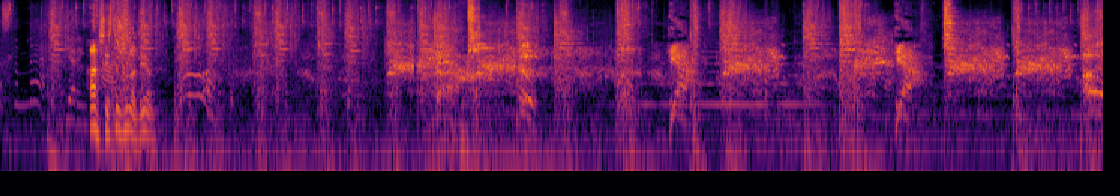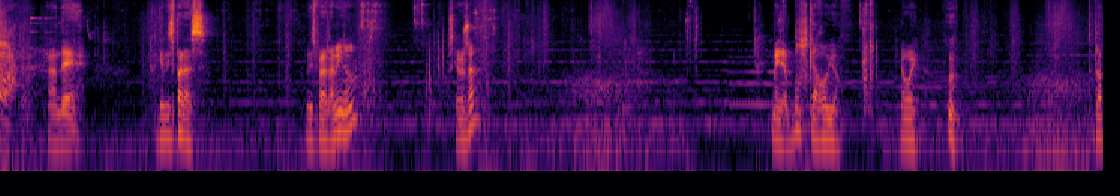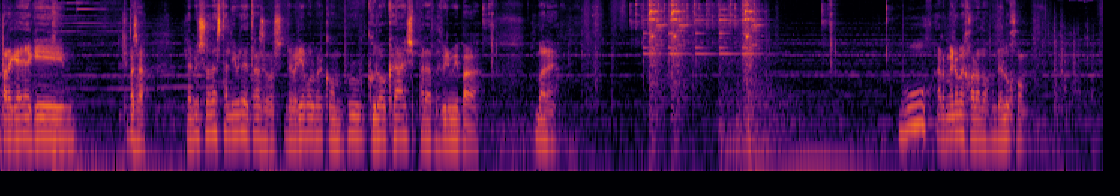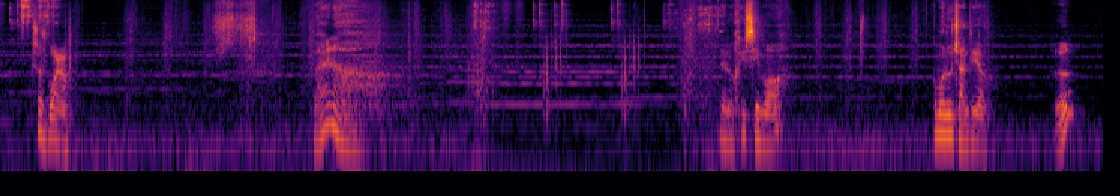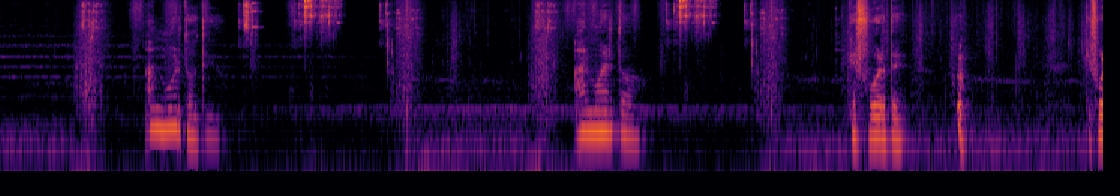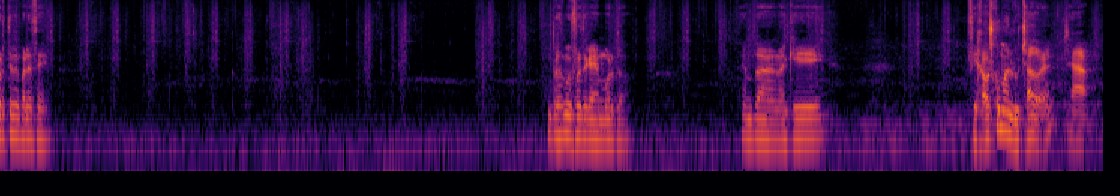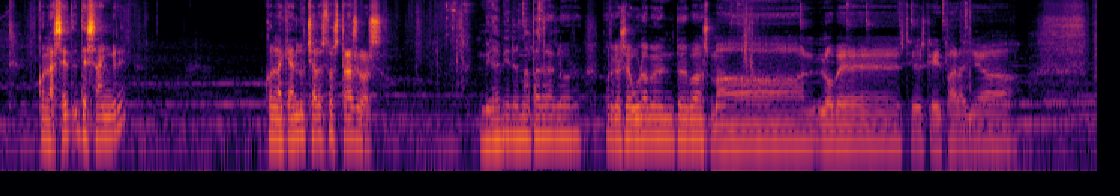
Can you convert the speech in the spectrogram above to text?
Ah, sí, este es uno, tío. Yeah! ¿A quién disparas? ¿Me disparas a mí, no? ¿Asquerosa? Medio, buf, qué agobio. Me voy. Total, para que haya aquí... ¿Qué pasa? La emisora está libre de trasgos. Debería volver con Grow Crash para recibir mi paga. Vale. Uh, armero mejorado, de lujo. Eso es bueno. Bueno. De lujísimo. ¿Cómo luchan, tío? ¿Eh? Han muerto, tío. Han muerto. Qué fuerte. Qué fuerte me parece. Me parece muy fuerte que hayan muerto. En plan, aquí... Fijaos cómo han luchado, ¿eh? O sea, con la sed de sangre con la que han luchado estos trasgos. Mira bien el mapa, Draglor, porque seguramente vas mal. Lo ves, tienes que ir para allá.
